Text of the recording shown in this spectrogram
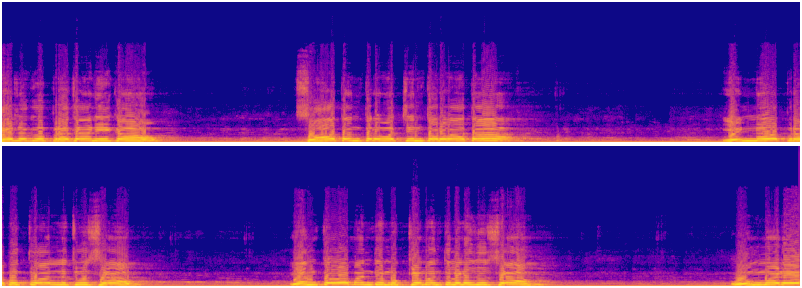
తెలుగు ప్రజానీకం స్వాతంత్రం వచ్చిన తర్వాత ఎన్నో ప్రభుత్వాలను చూశాం. ఎంతో మంది ముఖ్యమంత్రులను చూశాం. ఉమ్మడి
